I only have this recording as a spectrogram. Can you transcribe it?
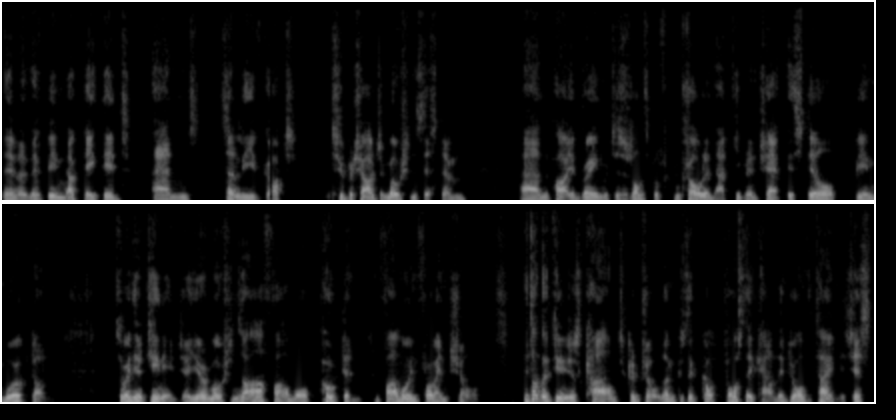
They're, they've been updated, and suddenly you've got a supercharged emotion system, and the part of your brain which is responsible for controlling that, keeping it in check, is still being worked on. So when you're a teenager, your emotions are far more potent and far more influential. It's not that teenagers can't control them, because of course they can. They do all the time. It's just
